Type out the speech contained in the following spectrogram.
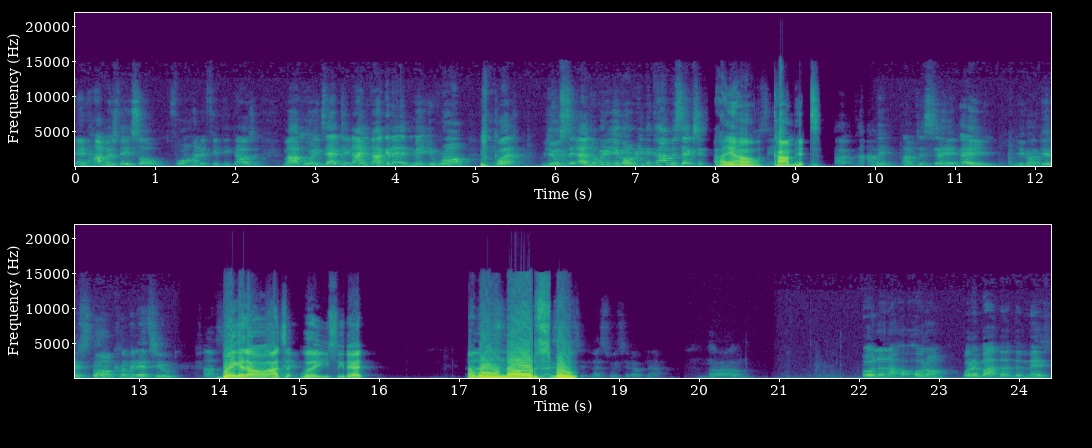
And how much they sold? 450,000. My point exactly. Now you're not gonna admit you're wrong, but you say uh, Louis, you're gonna read the comment section. I am. Comment. Uh, comment. I'm just saying, hey, you're gonna get a storm coming at you. I'm Bring sorry, it on. I man. t- Willie, you see that? I want all the Let's smoke. switch it- Let's switch it up now. Um, oh no no ho- hold on. What about the, the myth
